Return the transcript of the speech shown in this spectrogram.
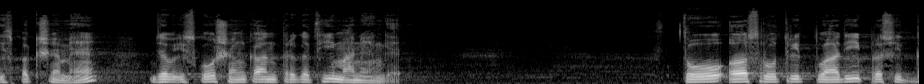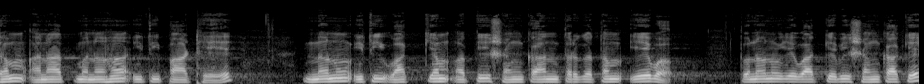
इस पक्ष में जब इसको शंकांतर्गत ही मानेंगे। तो अश्रोतृत्वादि प्रसिद्धम अनात्मन इति पाठे ननु इति वाक्यम अपि शंकांतर्गतम एव। तो ननु ये वाक्य भी शंका के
